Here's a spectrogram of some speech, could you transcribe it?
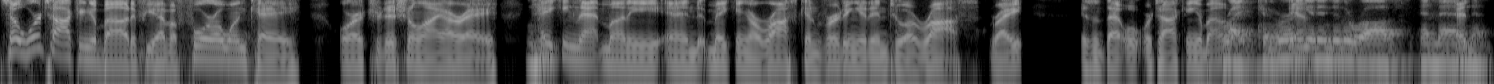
So we're talking about if you have a 401k or a traditional IRA, mm-hmm. taking that money and making a Roth, converting it into a Roth, right? Isn't that what we're talking about? Right. Converting yeah. it into the Roth and then. And,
